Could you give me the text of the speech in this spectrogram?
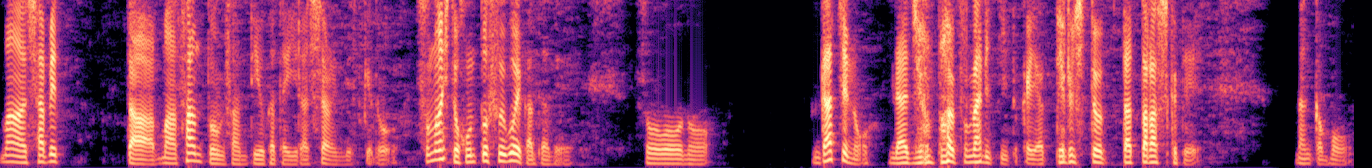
まあ喋った、まあサントンさんっていう方いらっしゃるんですけど、その人ほんとすごい方で、その、ガチのラジオパーソナリティとかやってる人だったらしくて、なんかもう、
